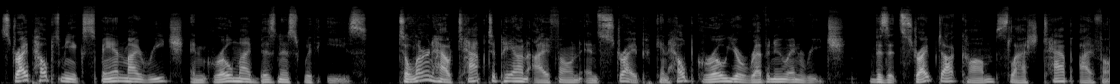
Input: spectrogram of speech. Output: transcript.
Stripe helped me expand my reach and grow my business with ease. To learn how Tap to Pay on iPhone and Stripe can help grow your revenue and reach, visit stripe.com slash tap iPhone.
